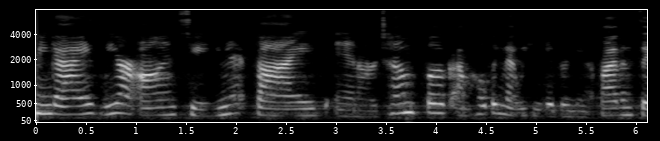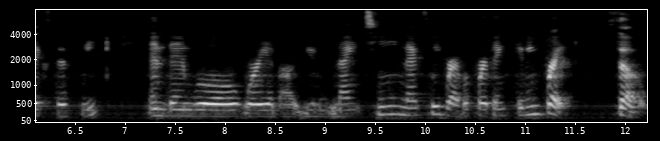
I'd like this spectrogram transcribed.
morning, guys. We are on to Unit 5 in our TUMS book. I'm hoping that we can get through Unit 5 and 6 this week, and then we'll worry about Unit 19 next week, right before Thanksgiving break. So,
